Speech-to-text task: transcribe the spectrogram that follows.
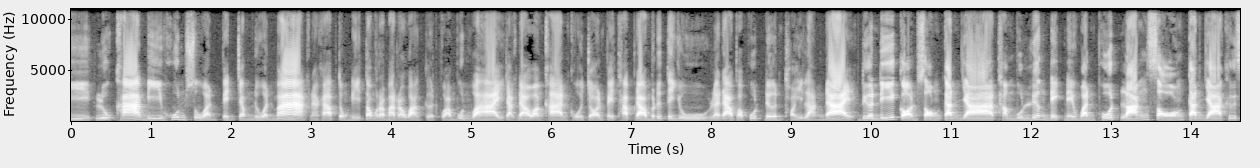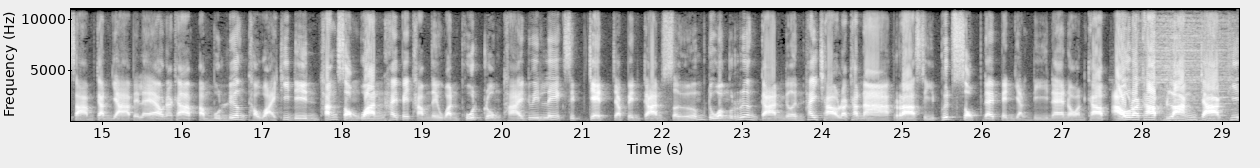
มีลูกค้ามีหุ้นส่วนเป็นจำนวนมากนะครับตรงนี้ต้องระมัดระวังเกิดความวุ่นวาย จากดาวอังคารโคจรไปทับดาวมฤตยู และดาวพระพุธเดินถอยหลังได้ เดือนนี้ก่อน 2 กันยาทำบุญเรื่องเด็กในวันพุธหลัง 2 กันยาคือ 3 กันยาไปแล้วนะครับทำบุญเรื่องถวายที่ดิน ทั้ง 2 วันให้ไปทำในวันพุธลงท้ายด้วยเลข 17 จะเป็นการเสริมดวงเรื่องการเงินให้ชาวลัคนาราศีพฤษภได้เป็นอย่างดีแน่นอนครับ เอาละครับหลังจากที่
